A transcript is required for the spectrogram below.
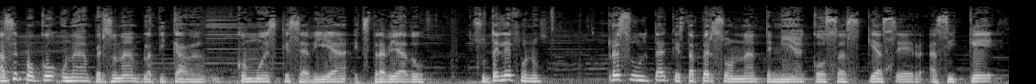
Hace poco una persona platicaba cómo es que se había extraviado su teléfono. Resulta que esta persona tenía cosas que hacer, así que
